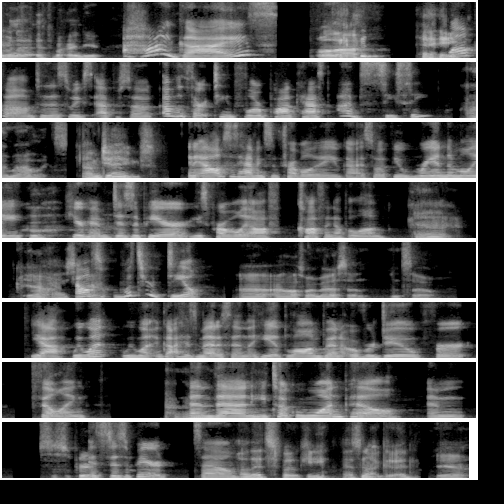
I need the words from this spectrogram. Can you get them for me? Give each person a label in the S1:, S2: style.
S1: not even that. It's behind you.
S2: Hi, guys.
S1: Hola.
S3: Hey.
S2: Welcome to this week's episode of the 13th Floor Podcast. I'm Cece.
S1: I'm Alex.
S3: I'm James.
S2: And Alex is having some trouble today, you guys. So if you randomly hear him disappear, he's probably off coughing up a lung.
S3: Yeah.
S1: yeah.
S3: I was-
S2: Alex, what's your deal?
S1: Uh, I lost my medicine, and so
S2: Yeah, we went we went and got his medicine that he had long been overdue for filling. And then he took one pill and
S1: it's disappeared.
S2: it's disappeared. So
S3: oh, that's spooky. That's not good.
S1: yeah.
